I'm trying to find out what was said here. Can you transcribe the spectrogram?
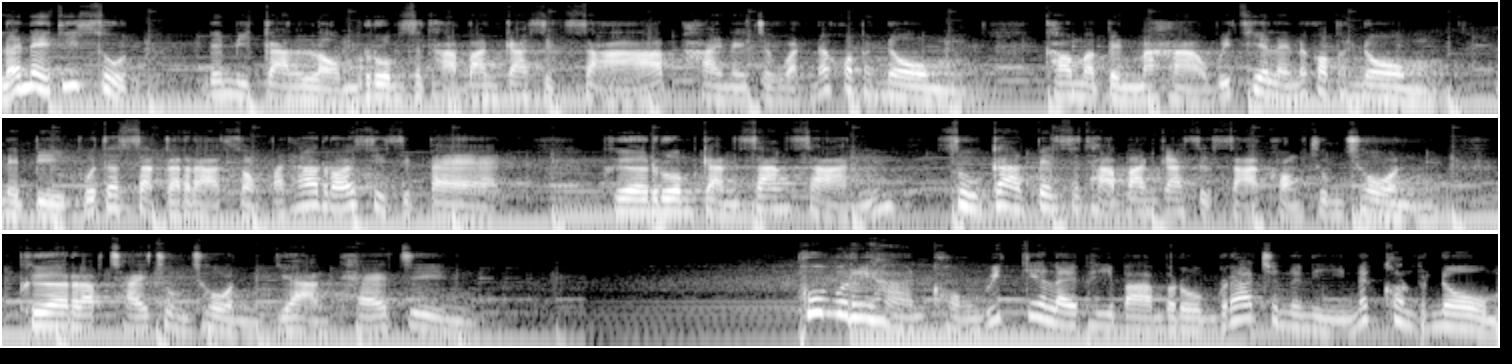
และในที่สุดได้มีการหลอมรวมสถาบันการศึกษาภายในจังหวัดนครพนม เข้ามาเป็นมหาวิทยาลัยนครพนม ในปีพุทธศักราช 2548 เพื่อรวมกันสร้างสรรค์ สู่การเป็นสถาบันการศึกษาของชุมชน เพื่อรับใช้ชุมชนอย่างแท้จริง ผู้บริหารของวิทยาลัยพยาบาลบรมราชชนนีนครพนม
